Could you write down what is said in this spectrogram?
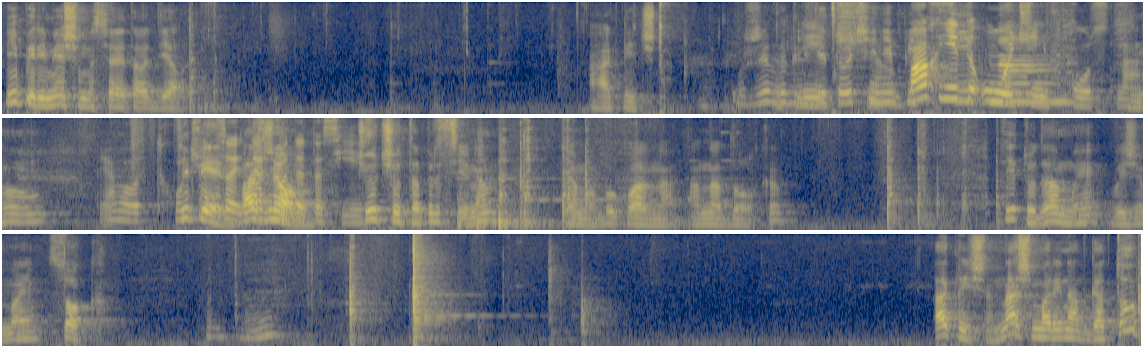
и перемешиваем все это дело. Отлично. Уже выглядит Отлично. очень аппетитно. Пахнет очень вкусно. Ну, Прямо вот теперь хочется даже возьмем вот это съесть. чуть-чуть апельсина, прямо буквально одна долка. И туда мы выжимаем сок. Отлично, наш маринад готов.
